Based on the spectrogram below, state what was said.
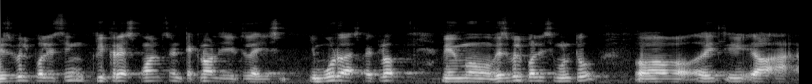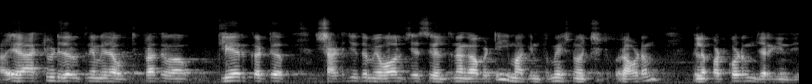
visible policing quick response and technology utilisation ఈ మూడు ఆస్పెక్ట్లో మేము విజిబుల్ పోలీసింగ్ ఉంటూ uh, యాక్టివిటీ జరుగుతున్న మీద ప్రతి క్లియర్ కట్ స్ట్రాటజీతో ఎవాల్వ్ చేసి వెళ్తున్నాం కాబట్టి మాకు ఇన్ఫర్మేషన్ వచ్చి రావడం ఇలా పట్టుకోవడం జరిగింది.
